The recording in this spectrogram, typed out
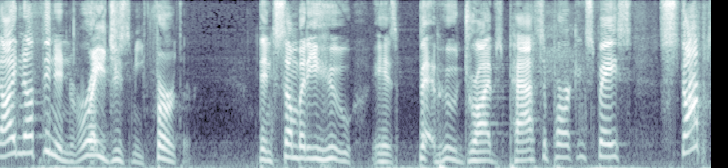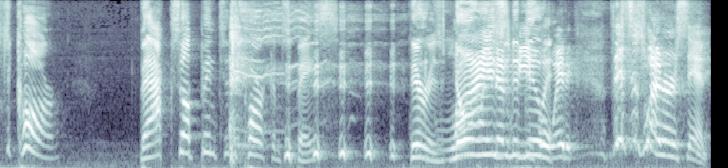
I nothing enrages me further than somebody who is who drives past a parking space, stops the car, backs up into the parking space. there is no Line reason to do it. waiting. This is what I don't understand.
